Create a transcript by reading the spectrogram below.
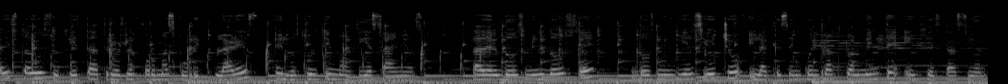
ha estado sujeta a tres reformas curriculares en los últimos 10 años, la del 2012, 2018 y la que se encuentra actualmente en gestación.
